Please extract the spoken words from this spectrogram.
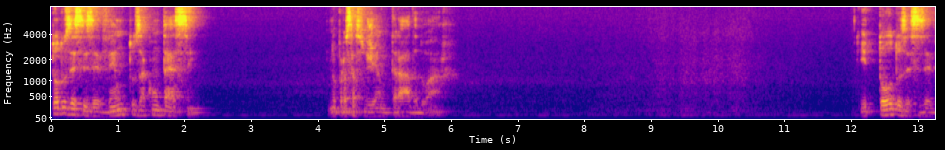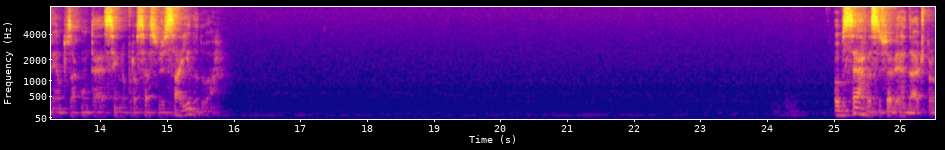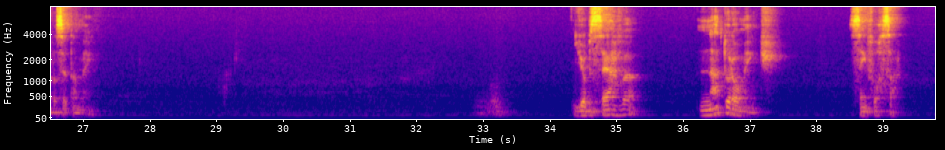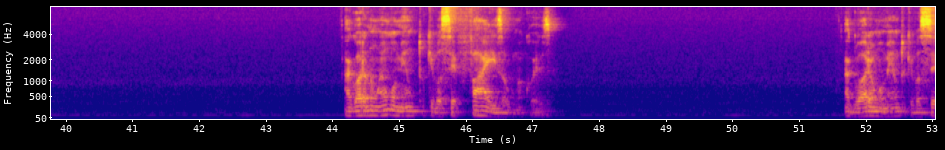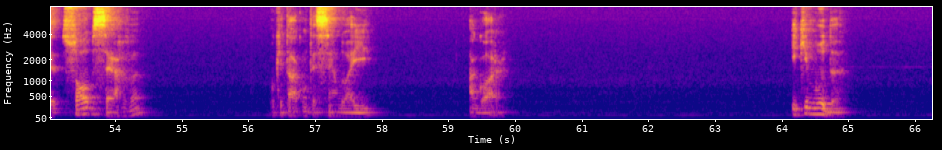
Todos esses eventos acontecem no processo de entrada do ar. E todos esses eventos acontecem no processo de saída do ar. Observa se isso é verdade para você também. E observa naturalmente, sem forçar. Agora não é um momento que você faz alguma coisa. Agora é o momento que você só observa o que está acontecendo aí, agora. E que muda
